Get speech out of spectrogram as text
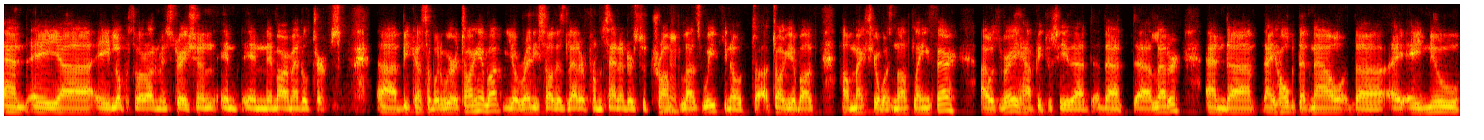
and a uh, a Lopez Obrador administration in in environmental terms, uh, because of what we were talking about. You already saw this letter from senators to Trump mm-hmm. last week. You know, t- talking about how Mexico was not playing fair. I was very happy to see that that uh, letter, and uh, I hope that now the a, a new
